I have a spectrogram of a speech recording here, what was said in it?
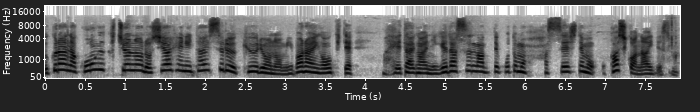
ウクライナ攻撃中のロシア兵に対する給料の未払いが起きて、兵隊が逃げ出すなんてことも発生してもおかしくはないですもん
